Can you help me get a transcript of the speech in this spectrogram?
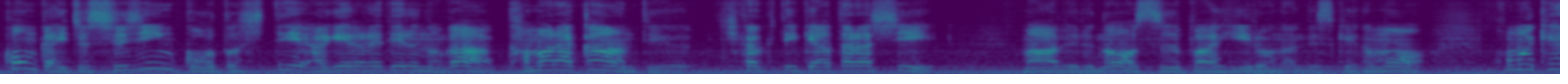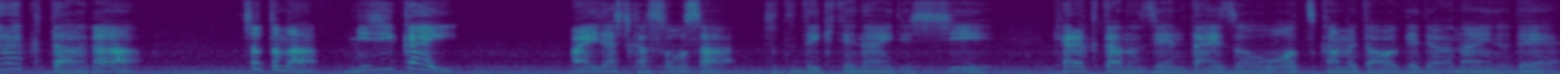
今回一応主人公として挙げられてるのがカマラ・カーンという比較的新しいマーベルのスーパーヒーローなんですけれどもこのキャラクターがちょっとまあ短い間しか操作ちょっとできてないですしキャラクターの全体像をつかめたわけではないので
